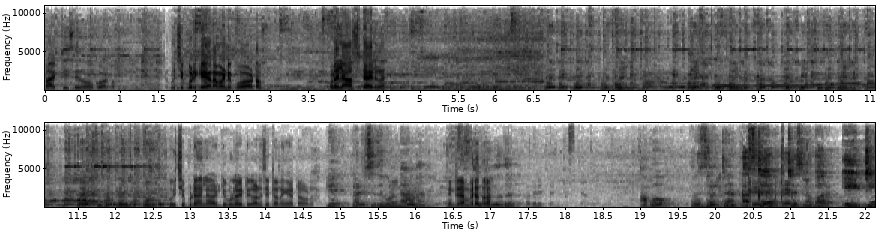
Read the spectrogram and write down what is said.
പ്രാക്ടീസ് ചെയ്ത് നോക്കുക കേട്ടോ. കുച്ചിപ്പുടി കയറാൻ വേണ്ടി പോവാം കേട്ടോ. ഇവിടെ ലാസ്റ്റായിരുന്നു കുച്ചിപ്പുടി നല്ല അടിപൊളിയായിട്ട് കളിച്ചിട്ട് ഇറങ്ങി കേട്ടോ അവിടെ. നിന്റെ നമ്പർ എത്ര? അപ്പോ റിസൾട്ട് നമ്പർ 18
